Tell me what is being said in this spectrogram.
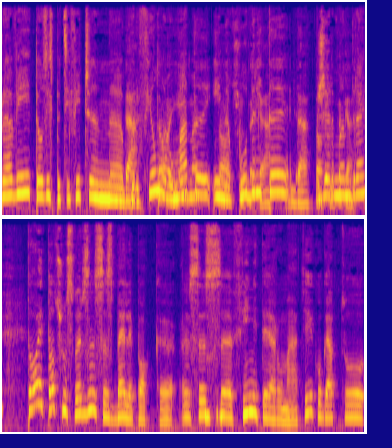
прави този специфичен да, парфюм, аромата има, и на пудрите, да, Жермандре. Така. Той е точно свързан с Белепок, с фините аромати, когато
